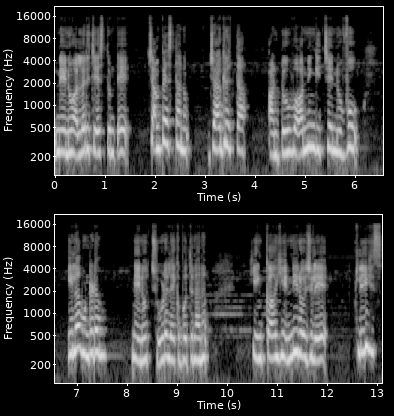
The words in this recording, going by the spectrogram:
నేను అల్లరి చేస్తుంటే చంపేస్తాను. జాగ్రత్త అంటూ వార్నింగ్ ఇచ్చే నువ్వు. ఇలా ఉండడం నేను చూడలేకపోతున్నాను. ఇంకా ఎన్ని రోజులే? ప్లీజ్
